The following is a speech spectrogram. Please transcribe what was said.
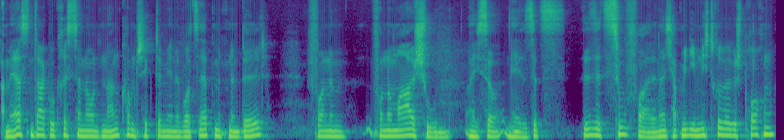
am ersten Tag, wo Christian da unten ankommt, schickt er mir eine WhatsApp mit einem Bild von einem von Normalschuhen. Und ich so, nee, sitzt das ist jetzt Zufall. Ne? Ich habe mit ihm nicht drüber gesprochen,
